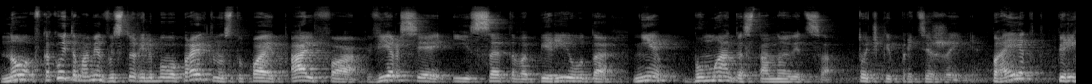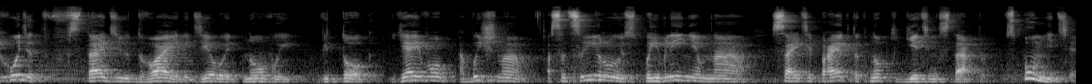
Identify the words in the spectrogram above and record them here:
Но в какой-то момент в истории любого проекта наступает альфа-версия, и с этого периода не бумага становится точкой притяжения. Проект переходит в стадию 2 или делает новый виток. Я его обычно ассоциирую с появлением на сайте проекта кнопки Getting Started. Вспомните,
